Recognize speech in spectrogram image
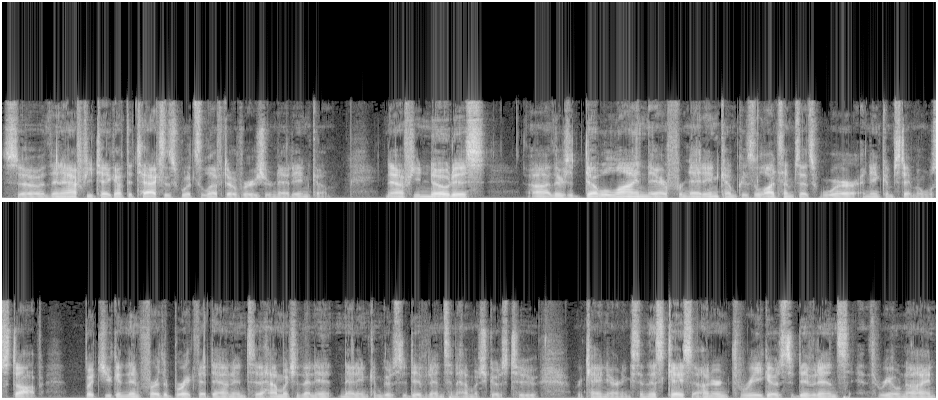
So then after you take out the taxes, what's left over is your net income. Now if you notice, uh, there's a double line there for net income because a lot of times that's where an income statement will stop but you can then further break that down into how much of that net income goes to dividends and how much goes to retained earnings. In this case, 103 goes to dividends and 309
